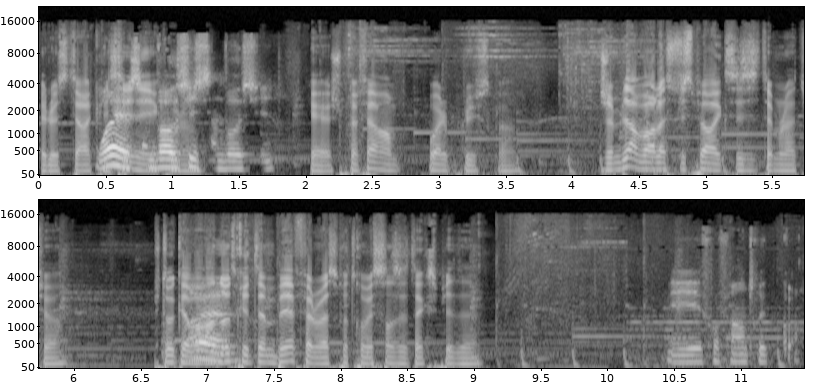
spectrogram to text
Et le Sterak Ouais, ça me va aussi, ça me va aussi. Ok, je préfère un poil plus quoi. J'aime bien avoir Last Whisper avec ces items là, tu vois. Plutôt qu'avoir Ouais. un autre item BF, elle va se retrouver sans attack speed. Mais il faut faire un truc quoi.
